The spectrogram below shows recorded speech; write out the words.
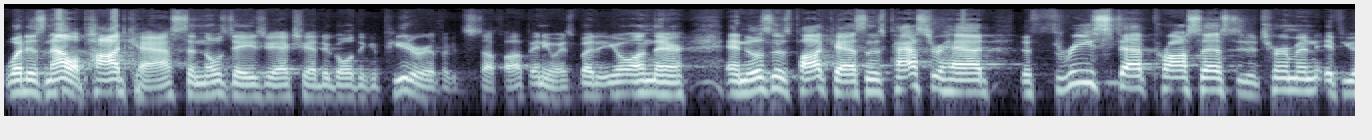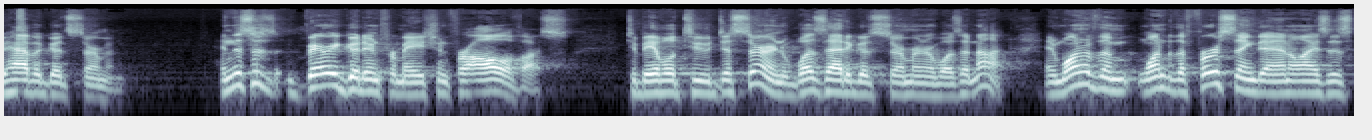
what is now a podcast. In those days, you actually had to go to the computer and look at stuff up. Anyways, but you go on there and listen to this podcast, and this pastor had the three-step process to determine if you have a good sermon. And this is very good information for all of us to be able to discern was that a good sermon or was it not? And one of them, one of the first thing to analyze is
